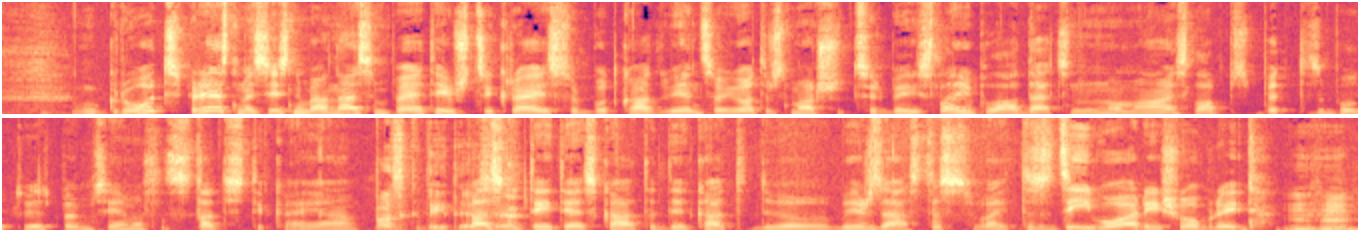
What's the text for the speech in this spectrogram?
Grūti spriest. Mēs īstenībā neesam pētījuši, cik reizes varbūt kāds viens vai otrs maršruts ir bijis lejuplādēts nu, no mājaslapas labs, bet tas būtu iespējams iemesls statistikai. Jā. Paskatīties, Paskatīties kā, tad, kā tad uh, virzās tas, vai tas dzīvo arī šobrīd. Mm -hmm.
